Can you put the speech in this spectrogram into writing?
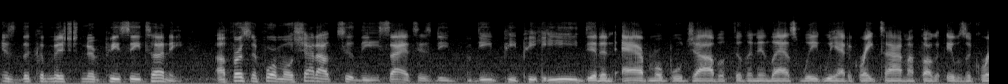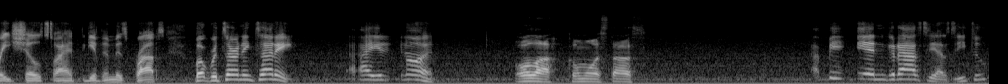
is the Commissioner PC Tunney. Uh, first and foremost, shout out to the scientist D- DPP. He did an admirable job of filling in last week. We had a great time. I thought it was a great show, so I had to give him his props. But returning Tunney, how you doing? Hola, ¿cómo estás? Bien, gracias. ¿Y tú?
